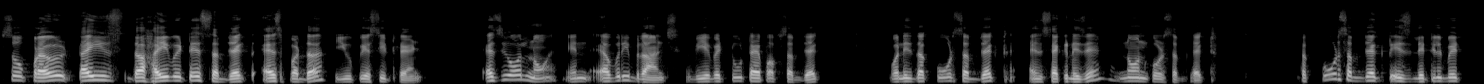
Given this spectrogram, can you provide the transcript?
So prioritize the high weightage subject as per the UPSC trend. As you all know, in every branch, we have a two type of subject. One is the core subject and second is a non-core subject. The core subject is little bit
